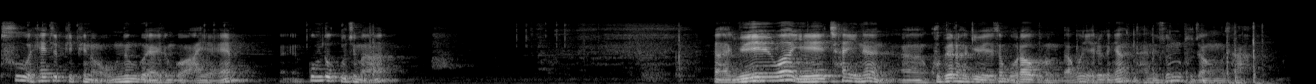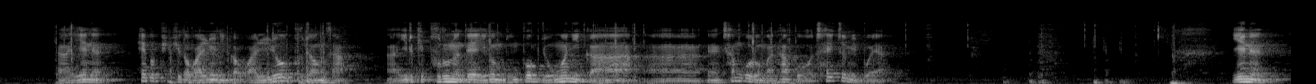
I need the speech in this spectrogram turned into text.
to has pp는 없는 거야. 이런 거 아예. 꿈도 꾸지 마. 아, 얘와 얘의 차이는 어, 구별하기 위해서 뭐라고 부른다고? 얘를 그냥 단순 부정사. 아, 얘는 have pp가 완료니까 완료 부정사. 아, 이렇게 부르는데 이건 문법 용어니까 아, 그냥 참고로만 하고 차이점이 뭐야? 얘는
